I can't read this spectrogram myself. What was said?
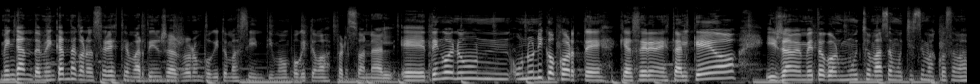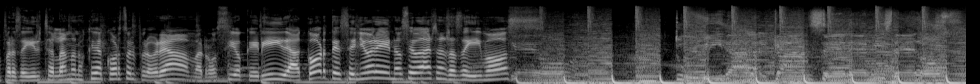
Me encanta, me encanta conocer este Martín Yarror un poquito más íntimo, un poquito más personal. Eh, tengo en un, un único corte que hacer en Estalqueo y ya me meto con mucho más, muchísimas cosas más para seguir charlando. Nos queda corto el programa, Rocío querida. Corte, señores, no se vayan, ya seguimos. Tu vida al alcance de mis dedos.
